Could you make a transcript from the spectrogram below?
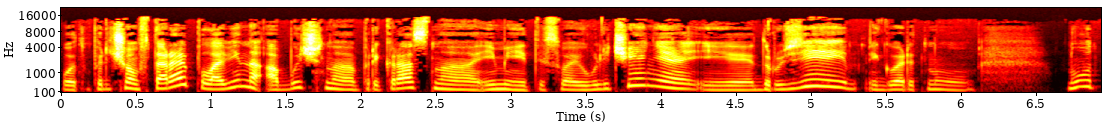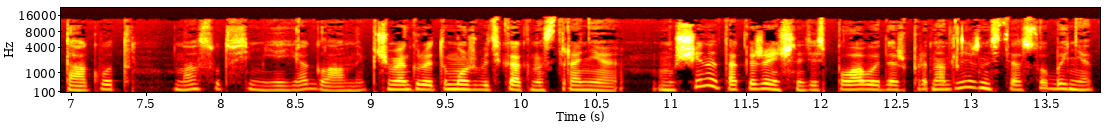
Вот. Причем вторая половина обычно прекрасно имеет и свои увлечения, и друзей, и говорит, ну, ну вот так вот у нас вот в семье я главный. Почему я говорю, это может быть как на стороне мужчины, так и женщины. Здесь половой даже принадлежности особой нет.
